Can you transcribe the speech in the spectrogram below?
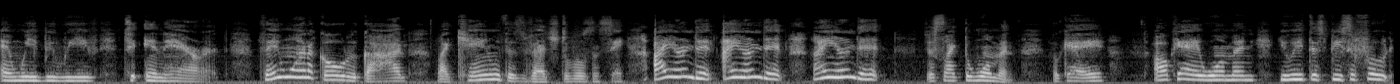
and we believe to inherit. They want to go to God like Cain with his vegetables and say, I earned it, I earned it, I earned it. Just like the woman, okay? Okay, woman, you eat this piece of fruit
